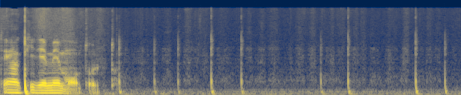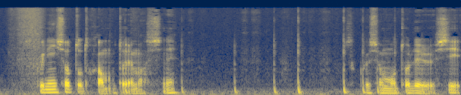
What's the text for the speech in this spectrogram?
手書きでメモを取ると。スクリーンショットとかも撮れますしね。スクショも撮れるし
